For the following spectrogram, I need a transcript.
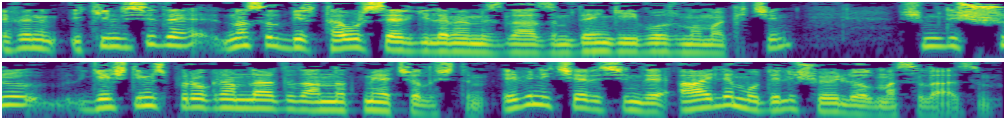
Efendim ikincisi de nasıl bir tavır sergilememiz lazım dengeyi bozmamak için. Şimdi şu geçtiğimiz programlarda da anlatmaya çalıştım. Evin içerisinde aile modeli şöyle olması lazım.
